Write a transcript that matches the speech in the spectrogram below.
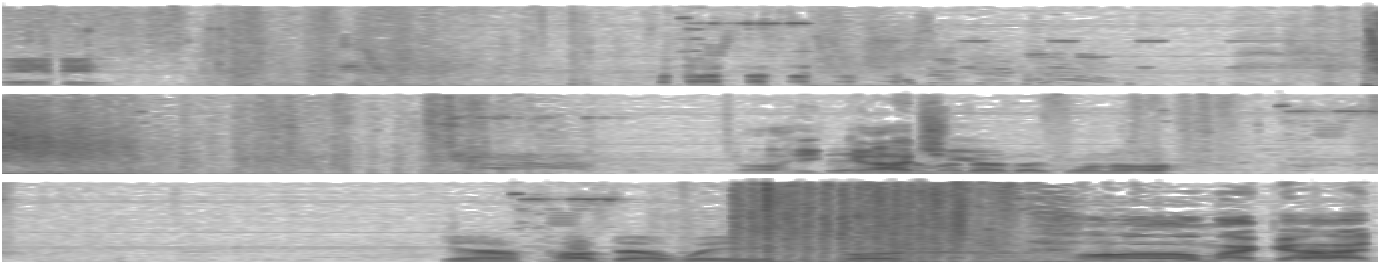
Hey. Oh, he Damn, got I you. got like one off. Yeah, I popped out way too far. Oh my god.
